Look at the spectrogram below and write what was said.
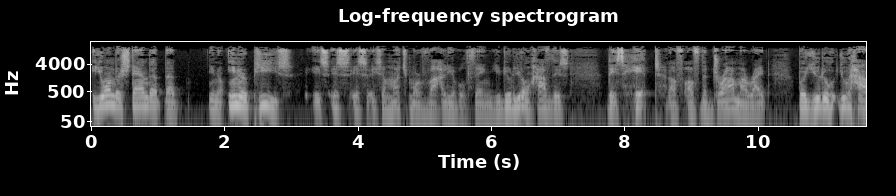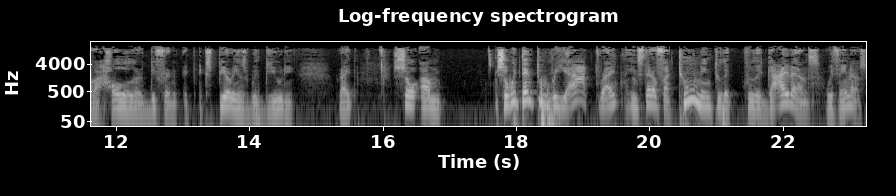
you understand that that you know inner peace is is is is a much more valuable thing. You do you don't have this this hit of of the drama right? But you do you have a whole other different experience with beauty right? So um so we tend to react right instead of attuning to the to the guidance within us.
